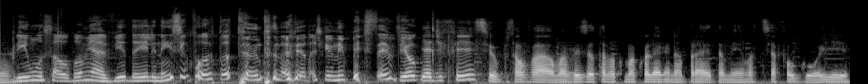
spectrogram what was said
meu primo salvou minha vida e ele nem se importou tanto, na verdade, que ele nem percebeu. E é difícil salvar. Uma vez eu tava com uma colega na praia também, ela se afogou e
